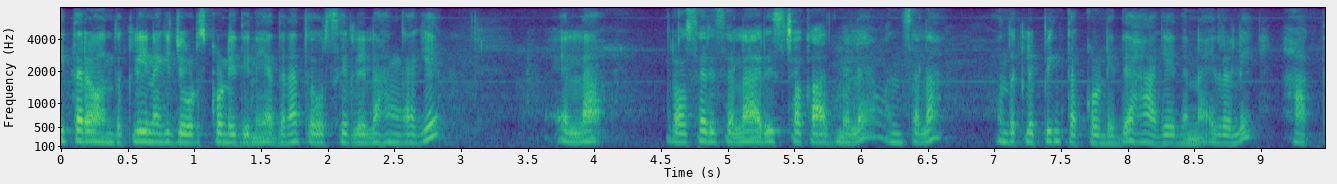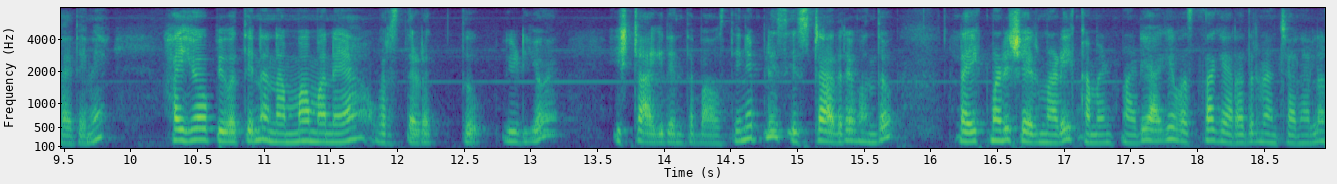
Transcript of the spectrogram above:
ಈ ಥರ ಒಂದು ಕ್ಲೀನಾಗಿ ಜೋಡಿಸ್ಕೊಂಡಿದ್ದೀನಿ. ಅದನ್ನು ತೋರಿಸಿರಲಿಲ್ಲ. ಹಾಗಾಗಿ ಎಲ್ಲ ಗ್ರಾಸರೀಸ್ ಎಲ್ಲ ರೀಸ್ಟಾಕ್ ಆದಮೇಲೆ ಒಂದು ಸಲ ಒಂದು ಕ್ಲಿಪ್ಪಿಂಗ್ ತಕ್ಕೊಂಡಿದ್ದೆ. ಹಾಗೆ ಇದನ್ನು ಇದರಲ್ಲಿ ಹಾಕ್ತಾಯಿದ್ದೀನಿ ಐ ಹೋಪ್ ಇವತ್ತಿನ ನಮ್ಮ ಮನೆಯ ವರ್ಷದಡದ್ದು ವಿಡಿಯೋ ಇಷ್ಟ ಆಗಿದೆ ಅಂತ ಭಾವಿಸ್ತೀನಿ. ಪ್ಲೀಸ್ ಇಷ್ಟ ಆದರೆ ಒಂದು ಲೈಕ್ ಮಾಡಿ ಶೇರ್ ಮಾಡಿ ಕಮೆಂಟ್ ಮಾಡಿ. ಹಾಗೆ ಹೊಸ್ದಾಗಿ ಯಾರಾದರೂ ನನ್ನ ಚಾನೆಲ್ನ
